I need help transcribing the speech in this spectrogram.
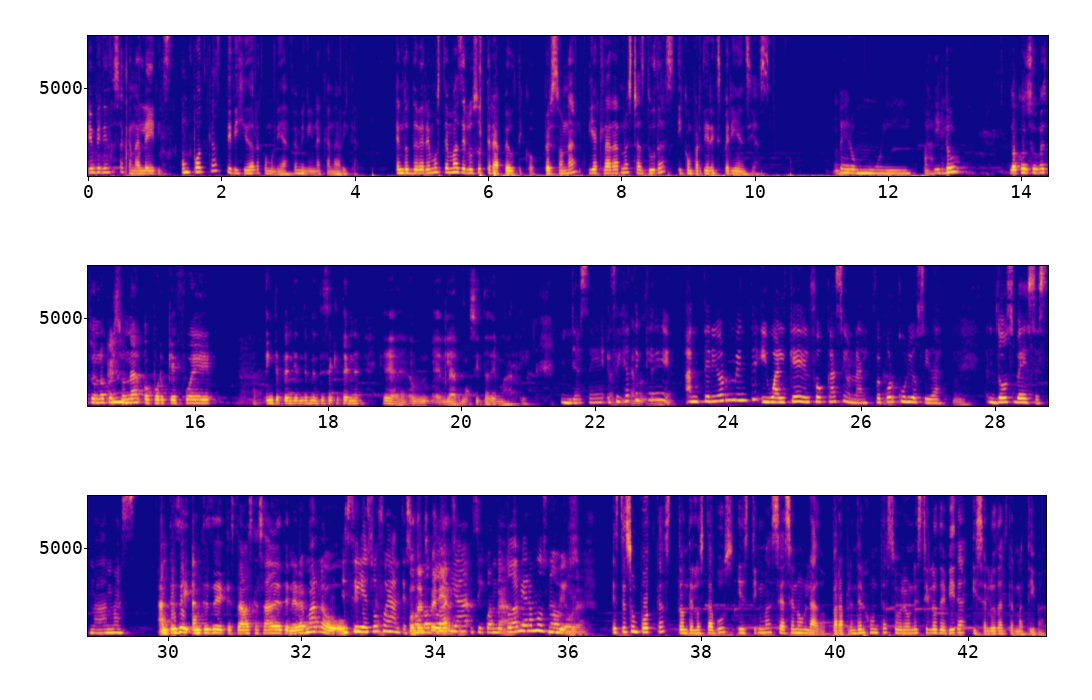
Bienvenidos a Canal Ladies, un podcast dirigido a la comunidad femenina canábica, en donde veremos temas del uso terapéutico, personal y aclarar nuestras dudas y compartir experiencias. Pero muy padre. ¿Y tú? ¿Lo consumes tú en lo personal o por qué fue independientemente sé que tiene que um, la hermosita de Marla. Ya sé, fíjate que anteriormente, igual que él, fue ocasional, fue por ah. curiosidad. Mm. Dos veces nada más. Antes de, antes de que estabas casada de tener a Marla o, sí, eso fue antes, cuando todavía, sí, cuando ah. todavía éramos novios. Este es un podcast donde los tabús y estigmas se hacen a un lado para aprender juntas sobre un estilo de vida y salud alternativa.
